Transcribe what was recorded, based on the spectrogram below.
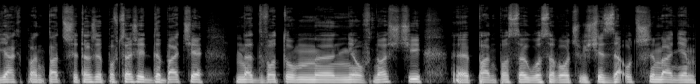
jak pan patrzy, także po wczorajszej debacie nad wotum e, nieufności, e, pan poseł głosował oczywiście za utrzymaniem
